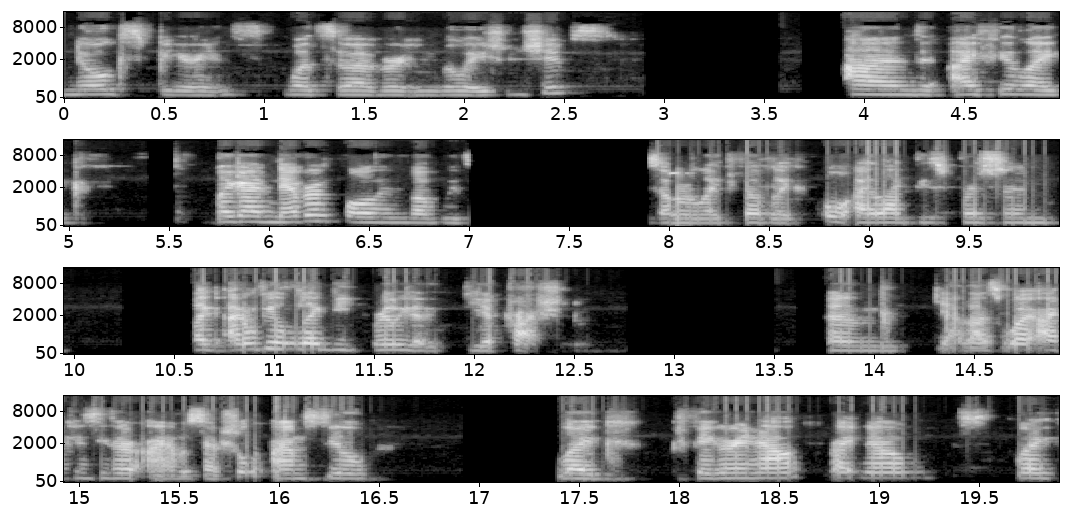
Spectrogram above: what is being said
no experience whatsoever in relationships. And I feel like like I've never fallen in love with someone like felt like, oh, I like this person. Like I don't feel like the really like, the attraction. And yeah, that's why I consider I am asexual. I'm still like figuring out right now. Like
